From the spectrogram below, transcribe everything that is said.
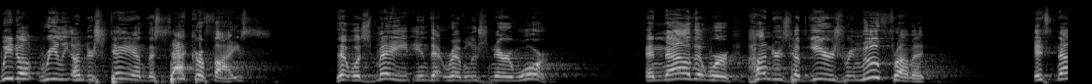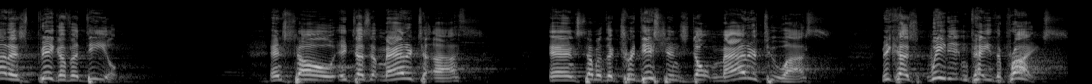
we don't really understand the sacrifice that was made in that Revolutionary War. And now that we're hundreds of years removed from it, it's not as big of a deal. And so it doesn't matter to us, and some of the traditions don't matter to us because we didn't pay the price.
